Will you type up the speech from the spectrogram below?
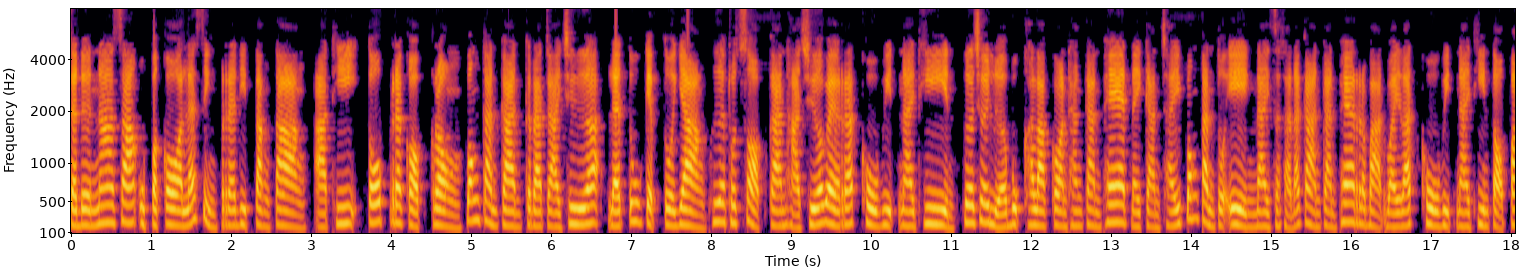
จะเดินหน้าสร้างอุปกรณ์และสิ่งประดิษฐ์ต่างๆ อาทิโต๊ะประกอบกล่อง ป้องกันการกระจายเชื้อ และตู้เก็บตัวอย่างเพื่อทดสอบการหาเชื้อื้อไวรัสโควิด -19 เพื่อช่วยเหลือบุคลากรทางการแพทย์ในการใช้ป้องกันตัวเองในสถานการณ์การแพร่ระบาดไวรัสโควิด -19 ต่อไป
